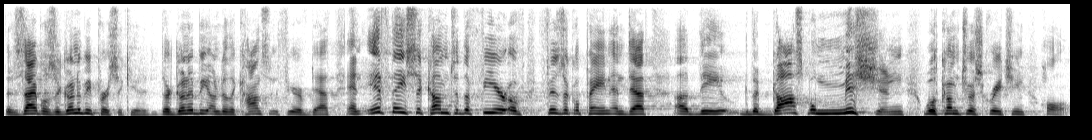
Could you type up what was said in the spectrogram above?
The disciples are going to be persecuted. They're going to be under the constant fear of death. And if they succumb to the fear of physical pain and death, uh, the, the gospel mission will come to a screeching halt.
